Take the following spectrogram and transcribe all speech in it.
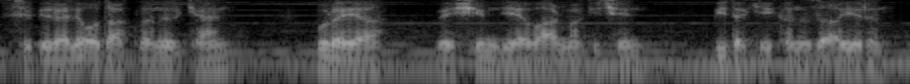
Spirale odaklanırken buraya ve şimdiye varmak için bir dakikanızı ayırın.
